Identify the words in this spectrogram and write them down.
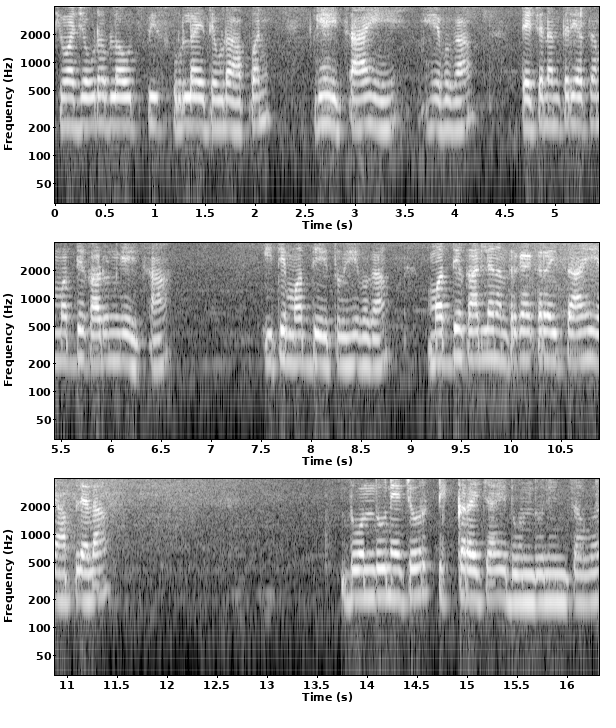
किंवा जेवढा ब्लाऊज पीस उरला आहे तेवढा आपण घ्यायचा आहे. हे बघा त्याच्यानंतर याचा मध्य काढून घ्यायचा. इथे मध्य येतो हे बघा. मध्य काढल्यानंतर काय करायचं आहे आपल्याला? दोन दोन याच्यावर टिक करायचे आहे दोन दोन इंचावर.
